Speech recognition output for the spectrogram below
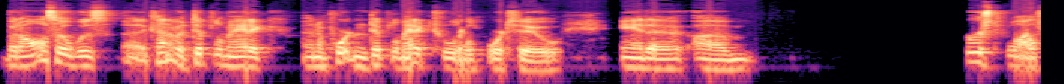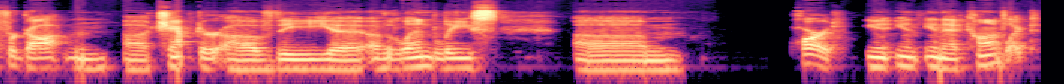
but also was uh, kind of a diplomatic, an important diplomatic tool in World War II, and a um, erstwhile forgotten uh, chapter of the uh, of the lend lease um, part in, in, in, that conflict.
